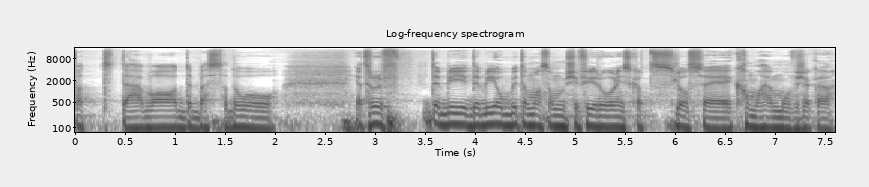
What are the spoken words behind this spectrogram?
för att det här var det bästa då. Och jag tror det blir, det blir jobbigt om man som 24-åring ska slå sig, komma hem och försöka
